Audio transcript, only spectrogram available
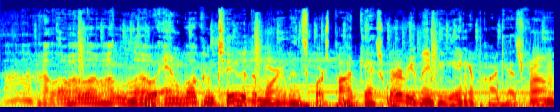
Ah, hello, hello, hello, and welcome to the Morgan Sports Podcast, wherever you may be getting your podcast from,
